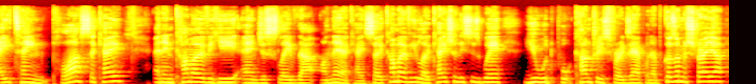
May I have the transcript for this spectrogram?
18 plus, okay? And then come over here and just leave that on there, okay? So come over here, location. This is where you would put countries, for example. Now, because I'm Australia,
